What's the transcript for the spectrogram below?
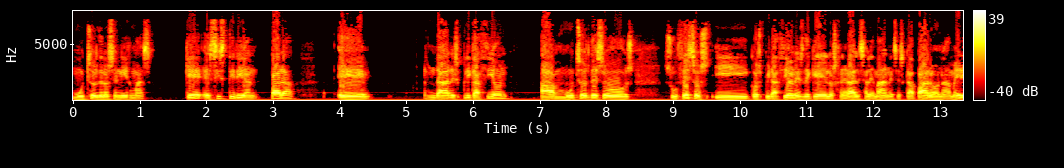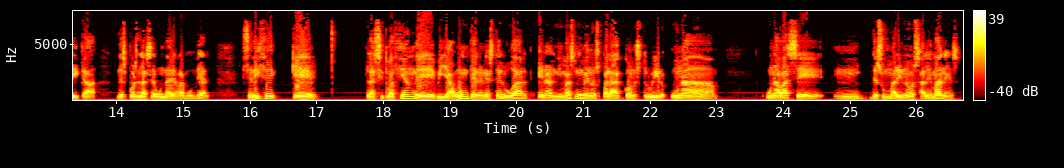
muchos de los enigmas que existirían para eh, dar explicación a muchos de esos sucesos y conspiraciones de que los generales alemanes escaparon a América después de la Segunda Guerra Mundial. Se dice que la situación de Villa Winter en este lugar era ni más ni menos para construir una, una base mm, de submarinos alemanes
